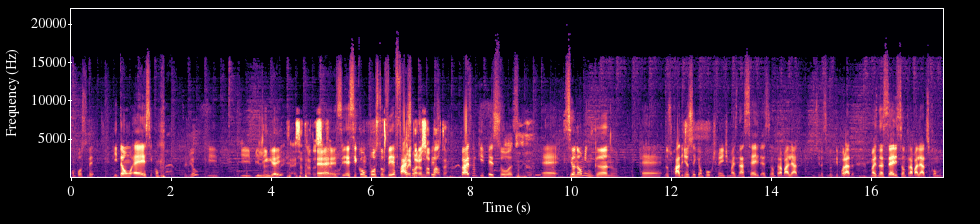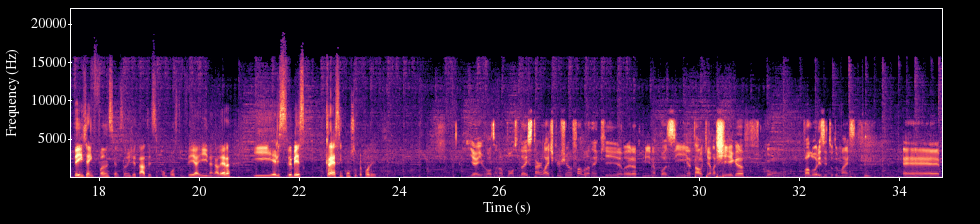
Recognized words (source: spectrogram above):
Composto V. Então é esse composto. Você viu? Que, que bilingue aí? Essa tradução É, esse, esse composto V faz com Preparou que sua pe- pauta? faz com que pessoas, é, se eu não me engano, é, nos quadrinhos eu sei que é um pouco diferente, mas na série são trabalhados, na segunda temporada, mas na série são trabalhados como desde a infância, são injetados esse composto V aí na galera, e eles, esses bebês crescem com superpoderes. E aí volta no ponto da Starlight que o Jean falou, né? Que ela era menina boazinha e tal, que ela chega com, com valores e tudo mais. É,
